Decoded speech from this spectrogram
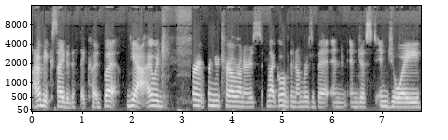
I would be excited if they could, but yeah, I would for for new trail runners let go of the numbers a bit and and just enjoy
